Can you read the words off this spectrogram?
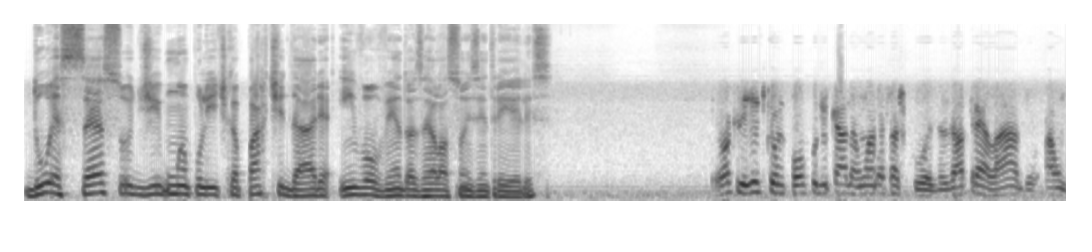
do excesso de uma política partidária envolvendo as relações entre eles? Eu acredito que um pouco de cada uma dessas coisas, atrelado a um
